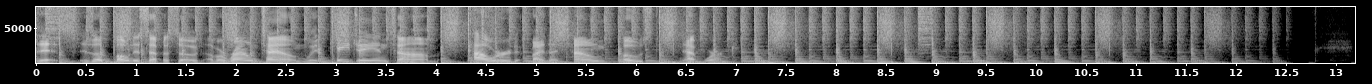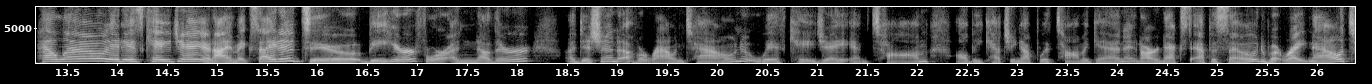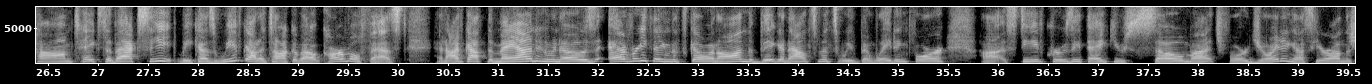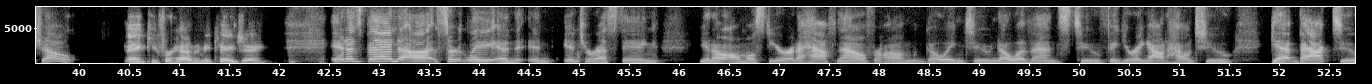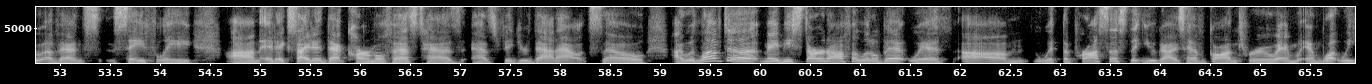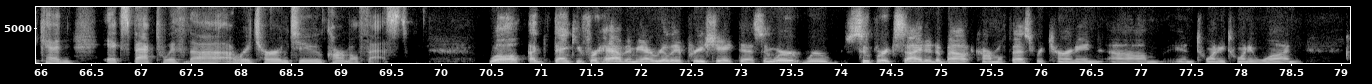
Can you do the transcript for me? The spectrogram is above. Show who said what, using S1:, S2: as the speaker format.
S1: This is a bonus episode of Around Town with KJ and Tom, powered by the Town Post Network.
S2: Hello, it is KJ, and I'm excited to be here for another edition of Around Town with KJ and Tom. I'll be catching up with Tom again in our next episode. But right now, Tom takes a back seat because we've got to talk about Carmel Fest. And I've got the man who knows everything that's going on, the big announcements we've been waiting for. Uh, Steve Cruzy, thank you so much for joining us here on the show.
S3: Thank you for having me, KJ.
S2: It has been uh, certainly an, an interesting you know, almost year and a half now from going to no events to figuring out how to get back to events safely. Um, and excited that Carmel Fest has has figured that out. So I would love to maybe start off a little bit with um, with the process that you guys have gone through and, and what we can expect with the, a return to Carmel Fest.
S3: Well, uh, thank you for having me. I really appreciate this, and we're we're super excited about Carmel Fest returning um, in 2021.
